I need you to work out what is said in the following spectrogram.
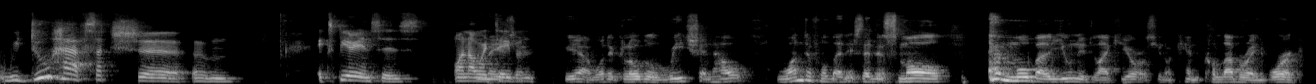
we do have such um, experiences on our Amazing. table. Yeah, what a global reach and how wonderful that is that a small mobile unit like yours, you know, can collaborate, work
